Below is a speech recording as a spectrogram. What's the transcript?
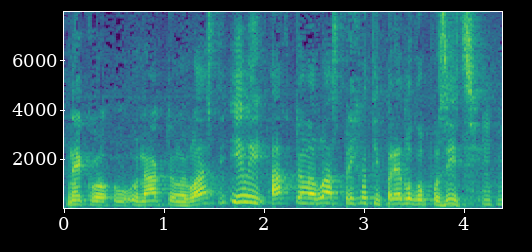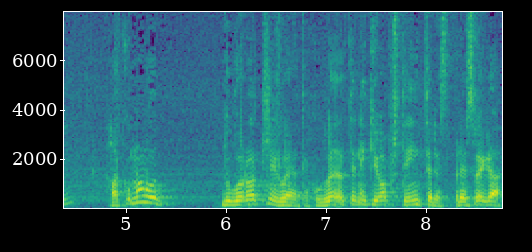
neko na aktualnoj vlasti, ili aktualna vlast prihvati predlog opozicije. Mm -hmm. Ako malo dugoročnije gledate, ako gledate neki opšti interes, pre svega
